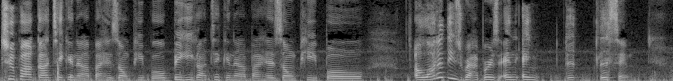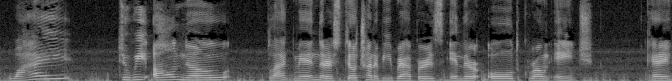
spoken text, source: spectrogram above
Tupac got taken out by his own people. Biggie got taken out by his own people. A lot of these rappers, and and th- listen, why do we all know black men that are still trying to be rappers in their old grown age? Okay?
